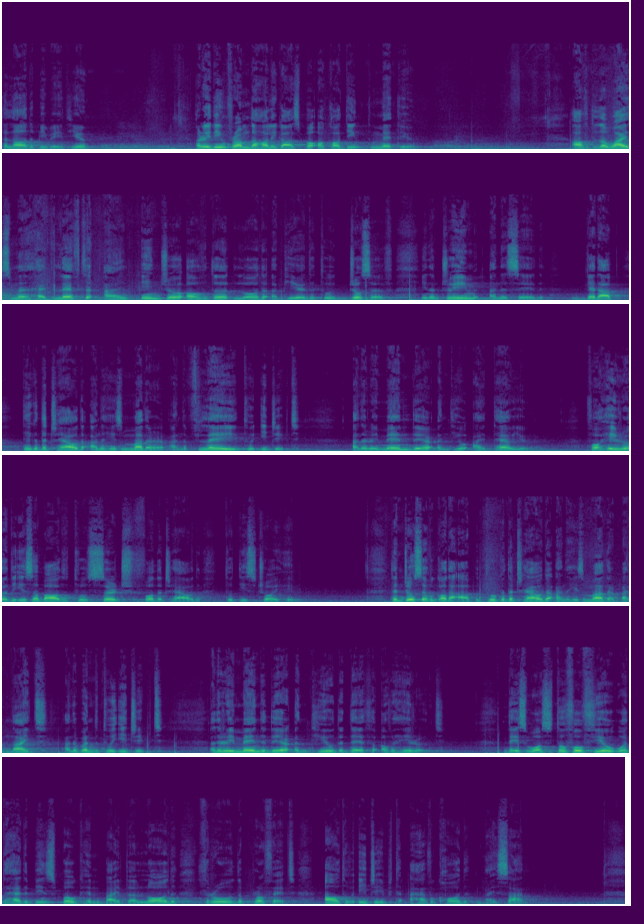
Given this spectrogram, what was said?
The Lord be with you. A reading from the Holy Gospel according to Matthew. After the wise men had left, an angel of the Lord appeared to Joseph in a dream and said, Get up, take the child and his mother, and flee to Egypt, and remain there until I tell you. For Herod is about to search for the child to destroy him. Then Joseph got up, took the child and his mother by night, and went to Egypt, and remained there until the death of Herod. This was to fulfill what had been spoken by the Lord through the prophet Out of Egypt I have called my son.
